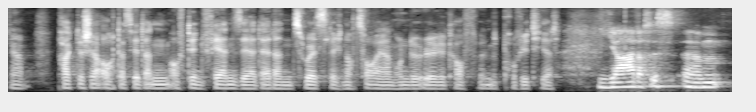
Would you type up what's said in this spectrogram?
Ja, praktisch ja auch, dass ihr dann auf den Fernseher, der dann zusätzlich noch zu eurem Hundeöl gekauft wird, mit profitiert. Ja, das ist, ähm,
